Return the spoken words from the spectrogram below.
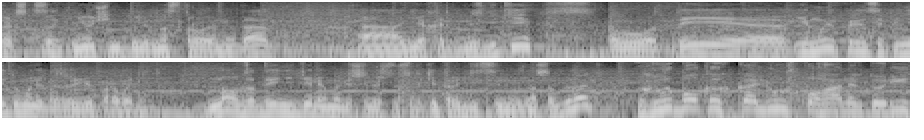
як сказати, не дуже були настроєні, да, э, ехать в Близнеки. Вот. И, и мы, в принципе, не думали даже ее проводить. Но за две недели мы решили, что все-таки традиции нужно соблюдать. Глибоких калюж, поганих доріг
